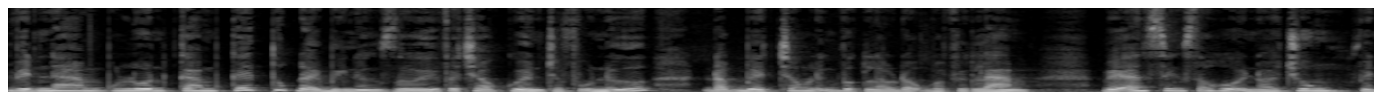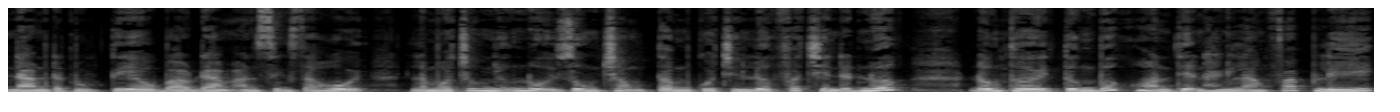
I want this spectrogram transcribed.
Việt Nam luôn cam kết thúc đẩy bình đẳng giới và trao quyền cho phụ nữ, đặc biệt trong lĩnh vực lao động và việc làm. Về an sinh xã hội nói chung, Việt Nam đặt mục tiêu bảo đảm an sinh xã hội là một trong những nội dung trọng tâm của chiến lược phát triển triển đất nước, đồng thời từng bước hoàn thiện hành lang pháp lý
